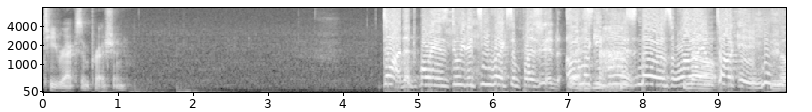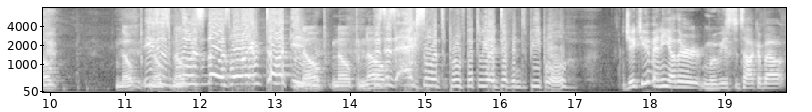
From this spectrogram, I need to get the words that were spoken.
T Rex impression. Duh, that boy is doing a T-Rex impression. Oh, That's looking not- through his nose while I am talking. Nope. Nope. He nope, just nope. blew his nose while I am talking. Nope. Nope. Nope. This is excellent proof that we are different people. Jake, do you have any other movies to talk about?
